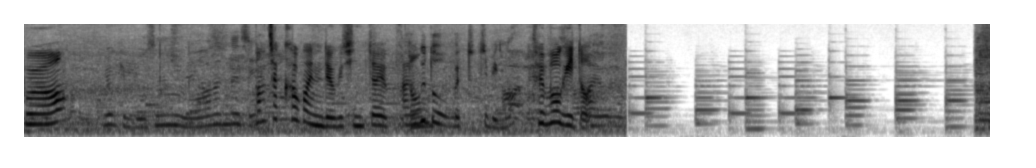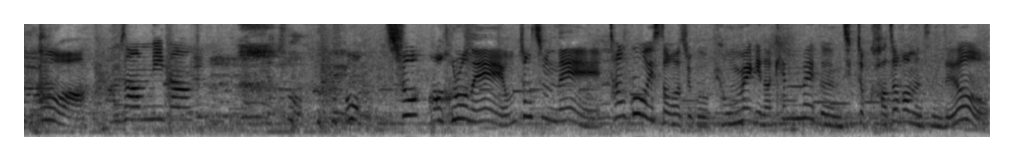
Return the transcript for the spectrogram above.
뭐야? 여기 무슨 뭐 하는 데지? 산책하고 있는데 여기 진짜 예쁘다. 아 여기도 맥주집인가? 대박이다. 아유, 있어가지고 병맥이나 캔맥은 직접 가져가면 된대요.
